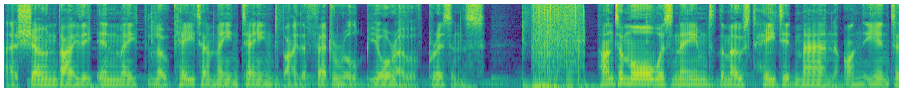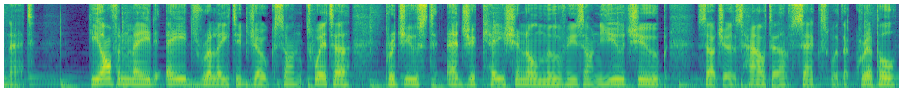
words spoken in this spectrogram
as shown by the inmate locator maintained by the Federal Bureau of Prisons. Hunter Moore was named the most hated man on the internet. He often made AIDS related jokes on Twitter, produced educational movies on YouTube, such as How to Have Sex with a Cripple,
